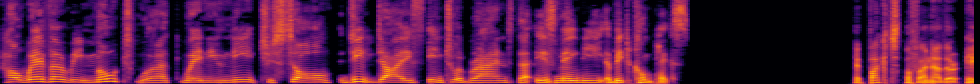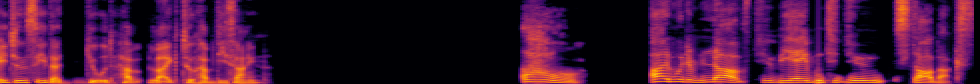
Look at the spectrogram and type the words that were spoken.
However, remote work when you need to solve deep dives into a brand that is maybe a bit complex. A package of another agency that you would have liked to have designed. Oh, I would have loved to be able to do Starbucks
